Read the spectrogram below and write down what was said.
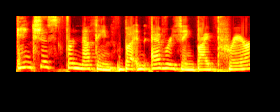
anxious for nothing, but in everything by prayer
